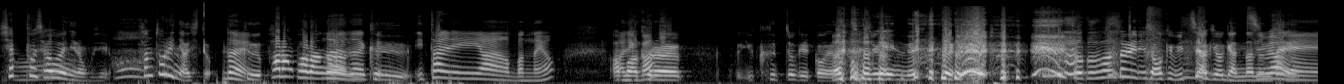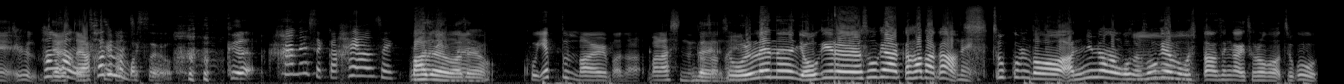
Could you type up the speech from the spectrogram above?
셰프 아. 샤우엔이라는 곳이에요. 산토리니 아시죠? 네. 그 파랑파랑한 네, 네, 그, 이탈리아 맞나요? 아마 아닌가? 그럴 그쪽일 거예요. 지중해 있는. 저도 산토리니 정확히 위치가 기억이 안 나는데 지명에 그 항상 사진만. 봤어요. 그 하늘색과 하얀색 맞아요, 맞아요. 그 예쁜 마을 말, 말하시는 네, 저 거잖아요. 원래는 여기를 소개할까 하다가 네. 조금 더 안 유명한 곳을 음. 소개해보고 싶다는 생각이 들어가지고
